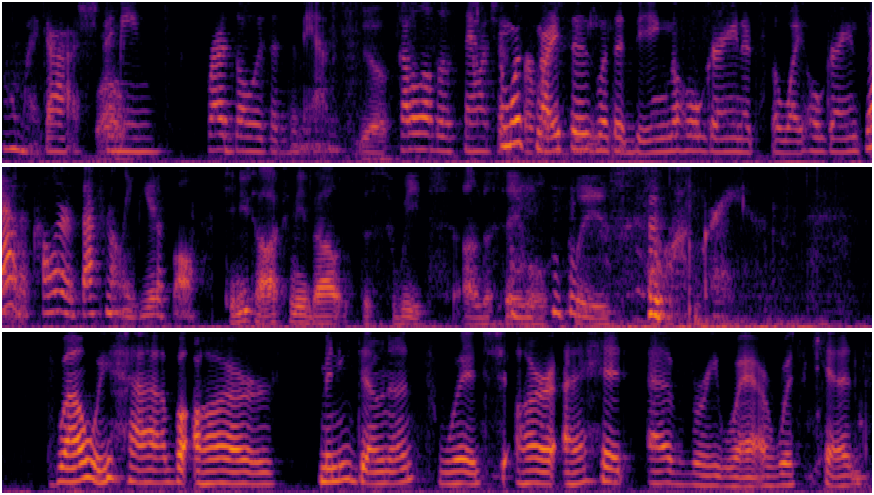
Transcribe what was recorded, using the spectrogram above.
Oh my gosh! I mean, bread's always in demand. yeah. Gotta love those sandwiches. And what's for nice is emergency. with it being the whole grain, it's the white whole grain. So yeah, the color is definitely beautiful. Can you talk to me about the sweets on this table, please? So hungry. Well, we have our mini donuts, which are a hit everywhere with kids.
